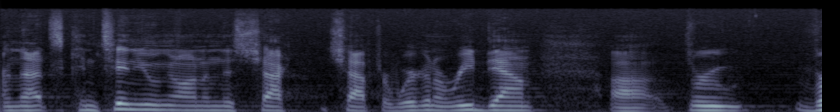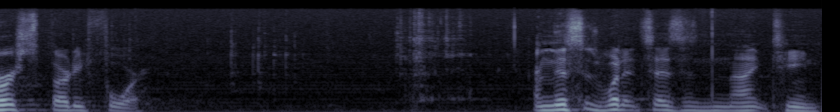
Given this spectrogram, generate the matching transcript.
And that's continuing on in this cha- chapter. We're going to read down uh, through verse 34. And this is what it says in 19.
